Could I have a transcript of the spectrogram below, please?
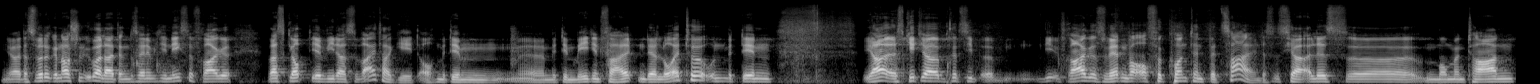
Ja, das würde genau schon überleiten. Das wäre nämlich die nächste Frage. Was glaubt ihr, wie das weitergeht? Auch mit dem, äh, mit dem Medienverhalten der Leute und mit den, ja, es geht ja im Prinzip, äh, die Frage ist, werden wir auch für Content bezahlen? Das ist ja alles äh, momentan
